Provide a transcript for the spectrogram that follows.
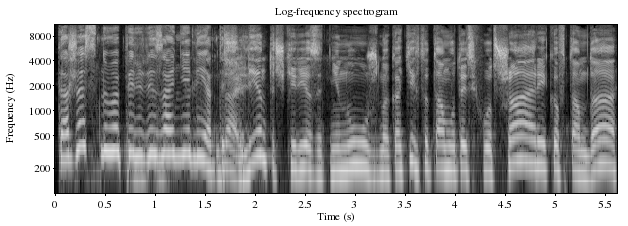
торжественного перерезания ленточек. Да, ленточки резать не нужно, каких-то там вот этих вот шариков, там, да,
